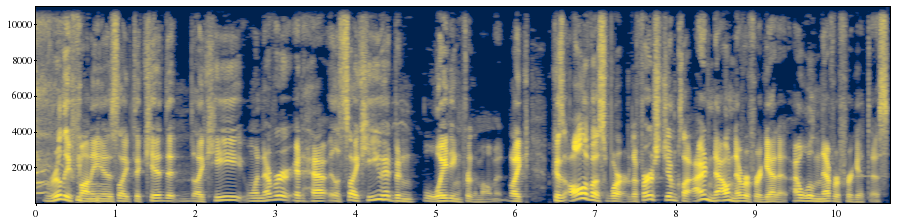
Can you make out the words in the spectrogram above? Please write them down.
really funny is like the kid that like he whenever it had it's like he had been waiting for the moment. Like because all of us were. The first gym class I now never forget it. I will never forget this.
